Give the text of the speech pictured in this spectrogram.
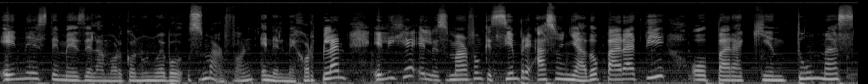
en este mes del amor con un nuevo smartphone en el mejor plan. Elige el smartphone que siempre has soñado para ti o para quien tú más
